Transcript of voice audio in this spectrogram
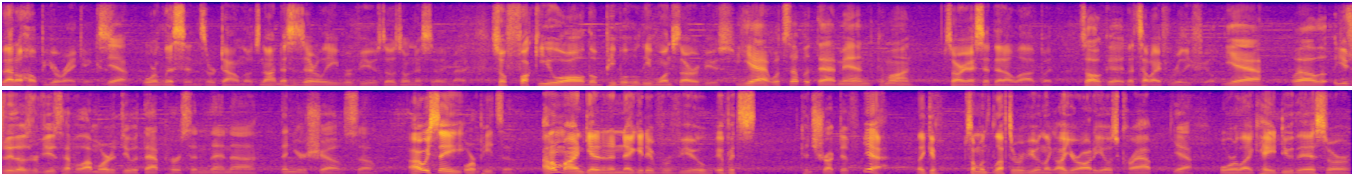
That'll help your rankings. Yeah. Or listens or downloads. Not necessarily reviews. Those don't necessarily matter. So fuck you all the people who leave one star reviews. yeah. What's up with that, man? Come on, Sorry I said that out loud, but it's all good. that's how I really feel. yeah. Well, usually those reviews have a lot more to do with that person than uh, than your show. So I always say or pizza, I don't mind getting a negative review if it's constructive. yeah, like if someone's left a review and like, oh, your audio is crap, Yeah, or like, hey, do this, or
